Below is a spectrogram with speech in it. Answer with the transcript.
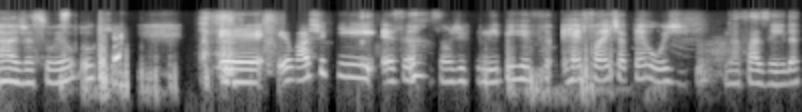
Ah, já sou eu? Ok. É, eu acho que essa expulsão de Felipe reflete até hoje na Fazenda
